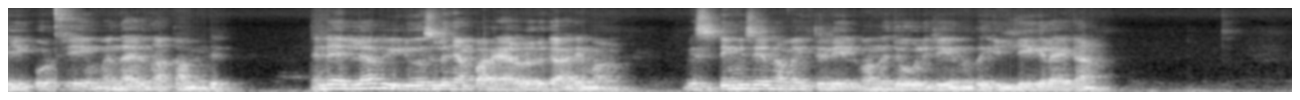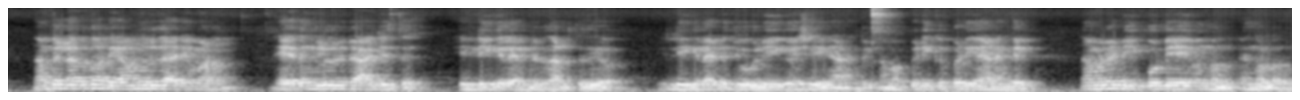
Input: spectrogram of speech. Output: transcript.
ഡീപ്പോർട്ട് ചെയ്യും എന്നായിരുന്നു ആ കമന്റിൽ എന്റെ എല്ലാ വീഡിയോസിലും ഞാൻ പറയാറുള്ള ഒരു കാര്യമാണ്. വിസിറ്റിംഗ് വിസയിൽ നമ്മൾ ഇറ്റലിയിൽ വന്ന് ജോലി ചെയ്യുന്നത് ഇല്ലീഗലായിട്ടാണ് നമുക്ക് എല്ലാവർക്കും അറിയാവുന്ന ഒരു കാര്യമാണ് ഏതെങ്കിലും ഒരു രാജ്യത്ത് ഇല്ലീഗൽ എൻട്രി നടത്തുകയോ ഇല്ലീഗലായിട്ട് ജോലി ചെയ്യുകയോ ചെയ്യുകയാണെങ്കിൽ നമ്മൾ പിടിക്കപ്പെടുകയാണെങ്കിൽ നമ്മൾ ഡീപ്പോർട്ട് ചെയ്യുമെന്നു എന്നുള്ളത്.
